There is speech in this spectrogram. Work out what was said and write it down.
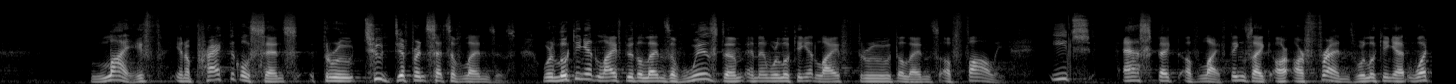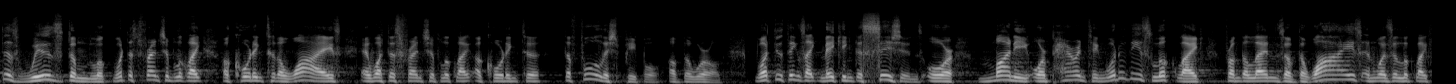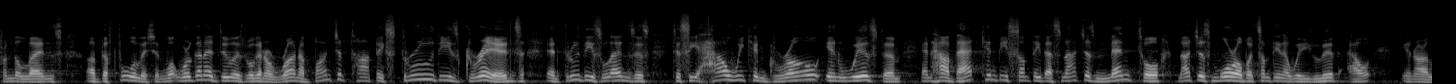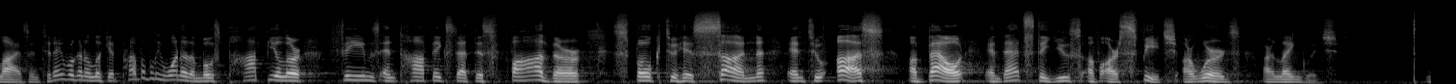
life in a practical sense through two different sets of lenses. We're looking at life through the lens of wisdom, and then we're looking at life through the lens of folly. Each aspect of life. Things like our, our, friends. We're looking at what does wisdom look, what does friendship look like according to the wise, and what does friendship look like according to the foolish people of the world? What do things like making decisions or money or parenting, what do these look like from the lens of the wise and what does it look like from the lens of the foolish? And what we're going to do is we're going to run a bunch of topics through these grids and through these lenses to see how we can grow in wisdom and how that can be something that's not just mental, not just moral, but something that we live out in our lives. And today we're going to look at probably one of the most popular themes and topics that this father spoke to his son and to us about, and that's the use of our speech, our words, our language.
